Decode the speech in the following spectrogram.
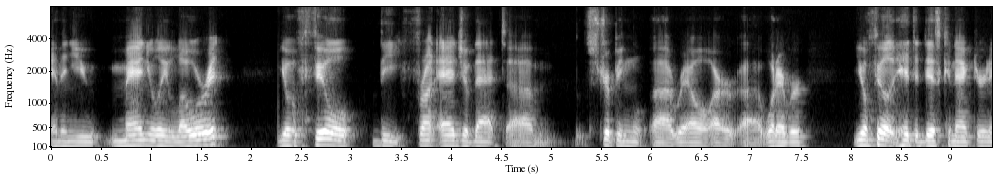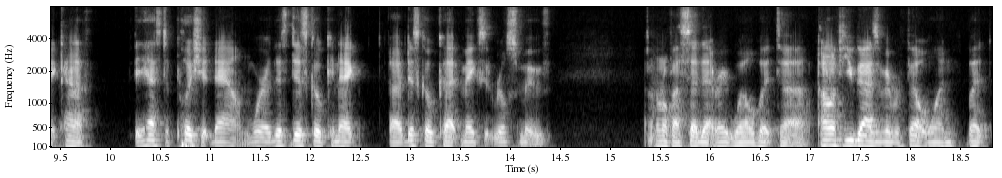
and then you manually lower it you'll feel the front edge of that um, stripping uh, rail or uh, whatever you'll feel it hit the disconnector and it kind of it has to push it down where this disco connect uh, disco cut makes it real smooth. I don't know if I said that very well, but uh, I don't know if you guys have ever felt one, but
